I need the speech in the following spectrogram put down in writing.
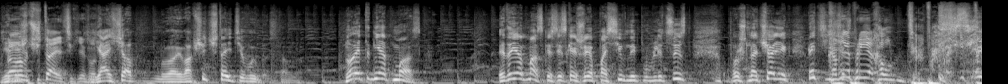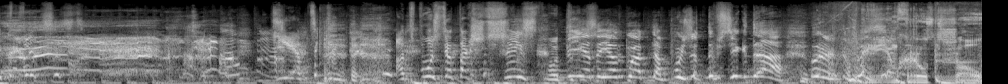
Я не читаете какие-то... Я сейчас вообще читаете вы в основном. Но это не отмазка. Это не отмазка, если сказать, что я пассивный публицист, потому что начальник... Знаете, Ко мне сейчас- приехал Дед! Отпустят так свист! Вот. Нет, я отпустят навсегда. Крем-хруст-шоу.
